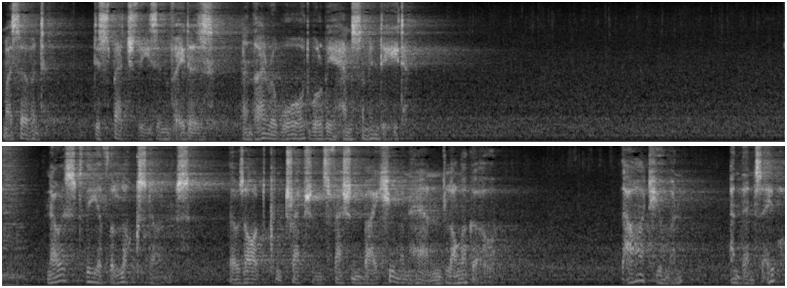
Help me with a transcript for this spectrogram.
My servant, dispatch these invaders, and thy reward will be handsome indeed. Knowest thee of the lockstones, those odd contraptions fashioned by human hand long ago? Thou art human, and thence able.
